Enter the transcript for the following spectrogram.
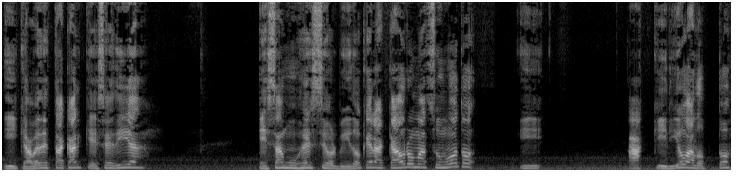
Y cabe destacar que ese día esa mujer se olvidó que era Kauro Matsumoto y adquirió, adoptó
